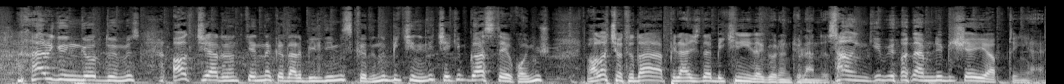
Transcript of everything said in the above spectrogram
Her gün gördüğümüz akciğer röntgenine kadar bildiğimiz kadını bikinili çekip gazeteye koymuş. Alaçatı'da plajda bikiniyle görüntülendi. Sanki bir önemli bir şey yaptın yani.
